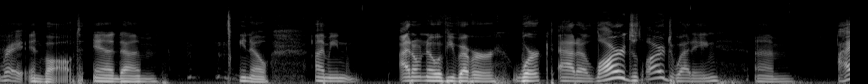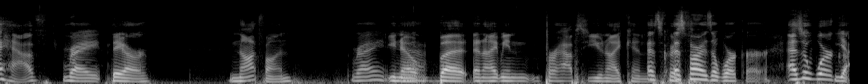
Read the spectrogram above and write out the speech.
right. involved. And um, you know, I mean, I don't know if you've ever worked at a large, large wedding. Um, I have. right, They are not fun, right. you know. yeah. But and I mean, perhaps you and I can as as far as a worker, as a worker, Yeah.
